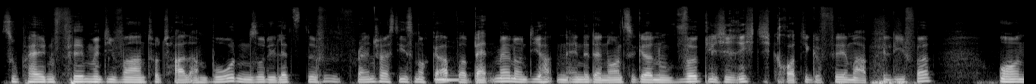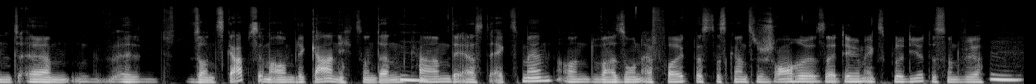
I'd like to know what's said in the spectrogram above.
Superheldenfilme, die waren total am Boden. So die letzte Franchise, die es noch gab, Mhm. war Batman und die hatten Ende der 90er nun wirklich richtig grottige Filme abgeliefert. Und ähm, äh, sonst gab es im Augenblick gar nichts. Und dann Mhm. kam der erste X-Men und war so ein Erfolg, dass das ganze Genre seitdem explodiert ist und wir Mhm.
